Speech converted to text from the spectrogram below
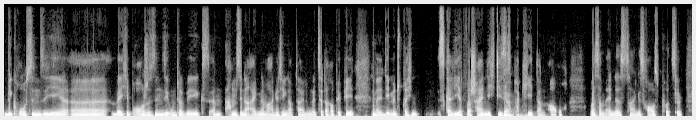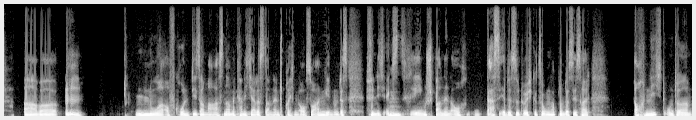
Wie groß sind Sie? Äh, welche Branche sind Sie unterwegs? Ähm, haben Sie eine eigene Marketingabteilung etc. pp. Mhm. Weil dementsprechend skaliert wahrscheinlich dieses ja. Paket dann auch, was am Ende des Tages rausputzelt. Aber nur aufgrund dieser Maßnahme kann ich ja das dann entsprechend auch so angehen. Und das finde ich mhm. extrem mhm. spannend, auch, dass ihr das so durchgezogen habt und dass ihr es halt auch nicht unter,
